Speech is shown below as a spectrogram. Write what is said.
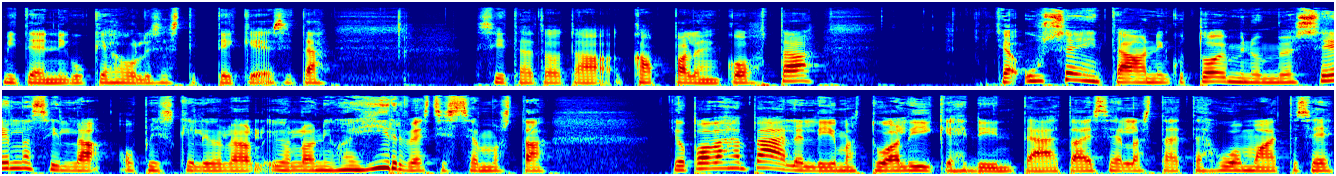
miten niin kuin kehollisesti tekee sitä, sitä tota, kappaleen kohtaa. Ja usein tämä on niin kuin toiminut myös sellaisilla opiskelijoilla, joilla on ihan hirveästi semmoista jopa vähän päälle liimattua liikehdintää tai sellaista, että huomaa, että se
